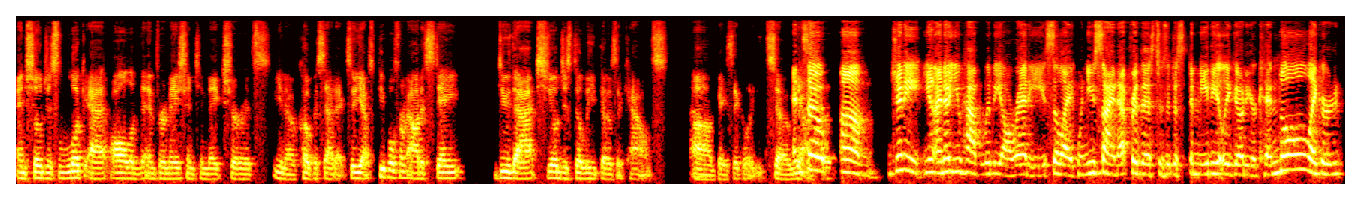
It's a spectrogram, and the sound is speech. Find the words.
and she'll just look at all of the information to make sure it's, you know, copacetic. So yes, people from out of state do that. She'll just delete those accounts, uh, basically. So And yeah. so, um, Jenny, you know, I know you have Libby already. So, like, when you sign up for this, does it just immediately go to your Kindle? Like, or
